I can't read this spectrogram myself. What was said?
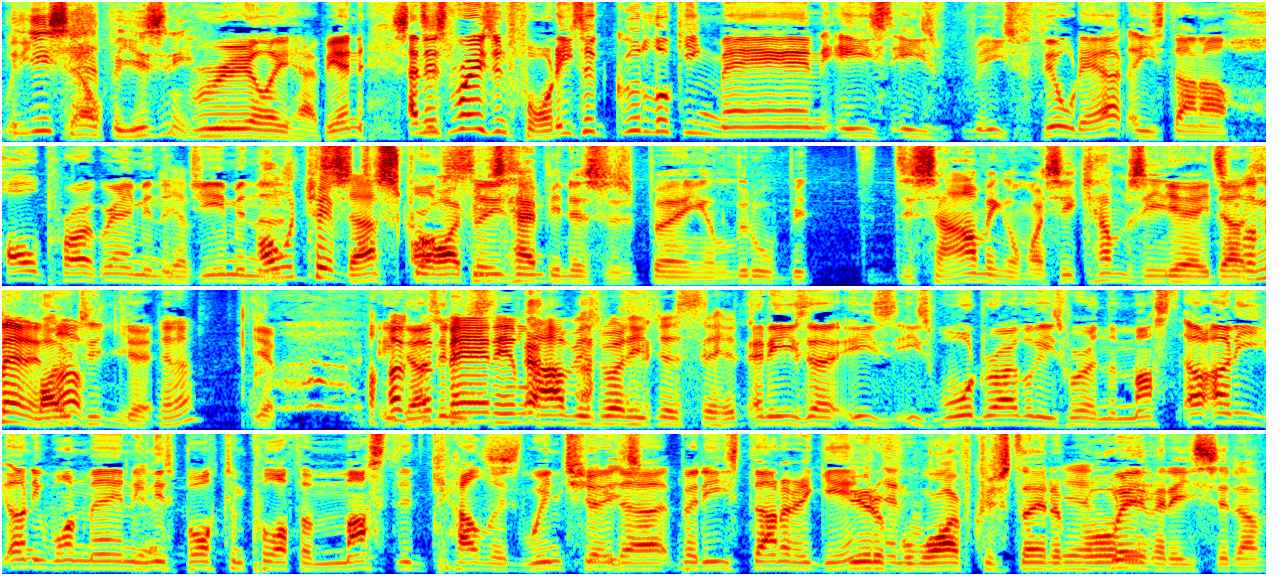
With He is himself. happy, isn't he? Really happy, and and there's reason for it. He's a good-looking man. He's he's he's filled out. He's done a whole program in the Yep. gym. In the I would Trimmed just describe his off-season. happiness as being a little bit disarming almost. He comes in. Yeah, he does. I'm a man in love. floating you. Yeah. You know. Yep. He I'm does, a and man in love, is what he just said. And he's uh, he's he's wardrobe. Look, he's wearing the must. Uh, only only one man in this box can pull off a mustard-coloured wind cheater, but he's done it again. Beautiful And wife Christina Yeah. brought Where- him, and he said, "I'm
